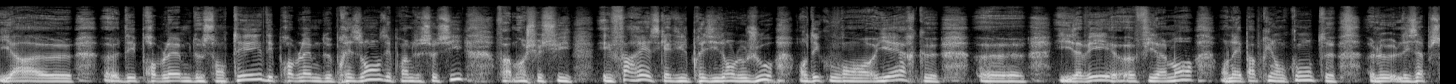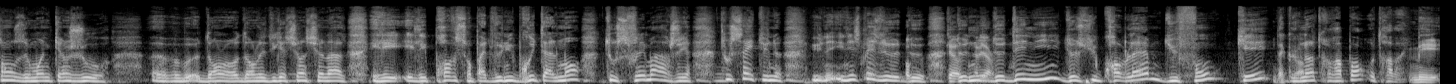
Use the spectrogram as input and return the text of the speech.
y a euh, euh, des problèmes de santé, des problèmes de présence, des problèmes de ceci. Enfin, moi, je suis effaré, ce qu'a dit le président le jour, en découvrant hier que avait finalement, on n'avait pas pris en compte les absences de moins de 15 jours dans, l'éducation nationale. Et les, et les profs sont pas devenus brutalement tous flemmards. Tout ça est une, espèce de, déni de ce problème du fond qu'est notre rapport au travail. Mais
